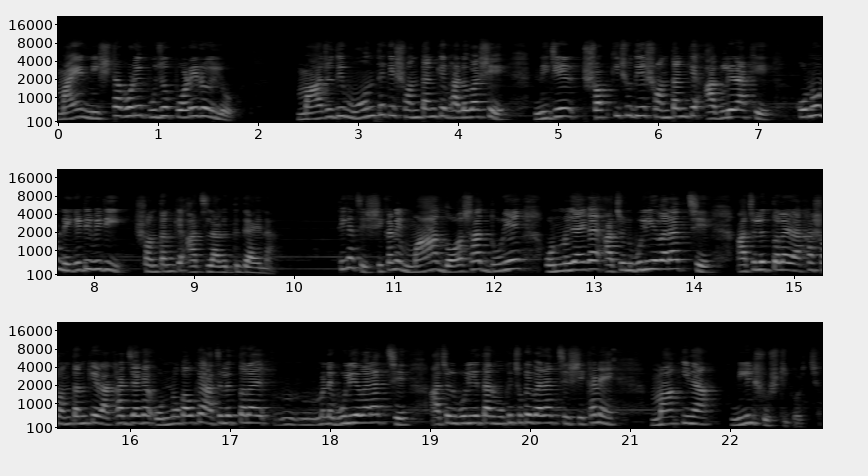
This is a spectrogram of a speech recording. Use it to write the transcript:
মায়ের নিষ্ঠা ভরে পুজো পরে রইল মা যদি মন থেকে সন্তানকে ভালোবাসে, নিজের সব কিছু দিয়ে সন্তানকে আগলে রাখে, কোনো নেগেটিভিটি সন্তানকে আঁচ লাগাতে দেয় না। ঠিক আছে? সেখানে মা দশ হাত দূরে অন্য জায়গায় আঁচল বুলিয়ে বেড়াচ্ছে, আঁচলের তলায় রাখা সন্তানকে রাখার জায়গায় অন্য কাউকে আঁচলের তলায় মানে বুলিয়ে বেড়াচ্ছে, আঁচল বুলিয়ে তার মুখে চোখে বেড়াচ্ছে, সেখানে মা কিনা নীল সৃষ্টি করছে।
